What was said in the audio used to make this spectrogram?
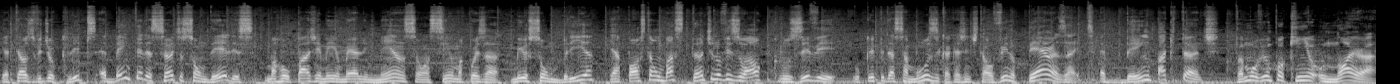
e até os videoclipes. É bem interessante o som deles, uma roupagem meio Marilyn Manson, assim, uma coisa meio sombria, e apostam bastante no visual. Inclusive, o clipe dessa música que a gente tá ouvindo, Parasite, é bem impactante. Vamos ouvir um pouquinho o Noira.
